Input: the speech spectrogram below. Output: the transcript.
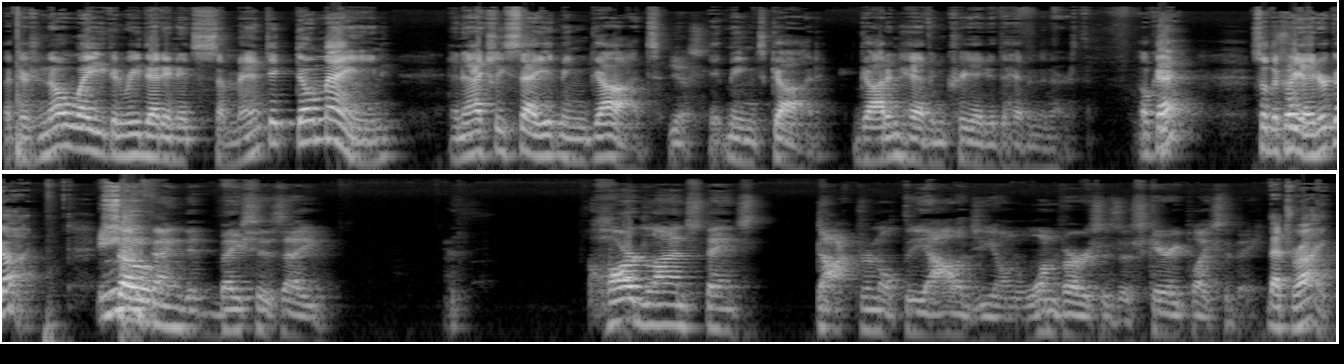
But there's no way you can read that in its semantic domain and actually say it means God's. yes. It means God. God in heaven created the heaven and earth. Okay? So the creator God. So, Anything that bases a hard line stance doctrinal theology on one verse is a scary place to be. that's right.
